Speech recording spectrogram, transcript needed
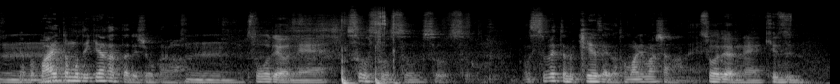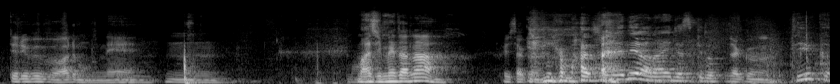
うん。やっぱバイトもできなかったでしょうから、うん、そうだよね。そうそうそうそう。そう全ての経済が止まりましたからね。そうだよね。削ってる部分あるもんね。うん、まあ真面目だな藤田君。いや真面目ではないですけど。っ藤田君。ていうか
